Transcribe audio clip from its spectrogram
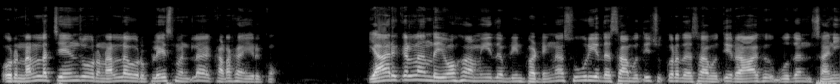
ஒரு நல்ல சேஞ்ச் ஒரு நல்ல ஒரு பிளேஸ்மெண்ட்டில் கடகம் இருக்கும். யாருக்கெல்லாம் அந்த யோகா அமையுது அப்படின்னு பார்த்தீங்கன்னா சூரிய தசாபுத்தி சுக்கர தசாபுத்தி ராகு புதன் சனி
